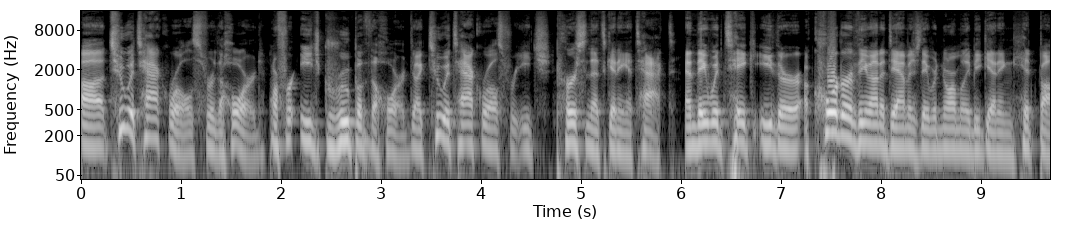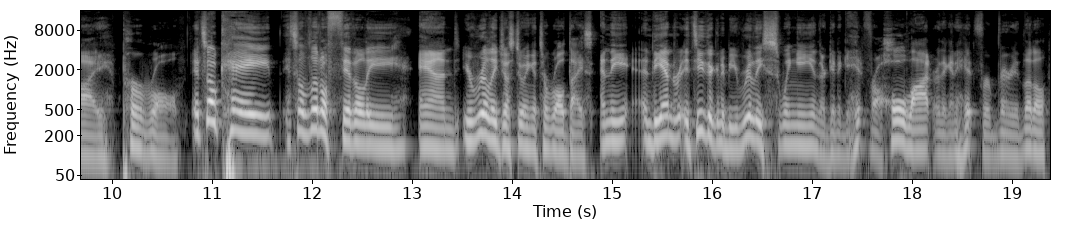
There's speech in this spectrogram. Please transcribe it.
uh, two attack rolls for the horde, or for each group of the horde, like two attack rolls for each person that's getting attacked. And they would take either a quarter of the amount of damage they would normally be getting hit by per roll. It's okay. It's a little fiddly, and you're really just doing it to roll dice. And the and the end, it's either going to be really swingy and they're going to get hit for a whole lot, or they're going to hit for very little.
